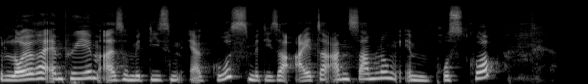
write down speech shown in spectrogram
Pleura-Empyem, also mit diesem Erguss, mit dieser Eiteransammlung im Brustkorb.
